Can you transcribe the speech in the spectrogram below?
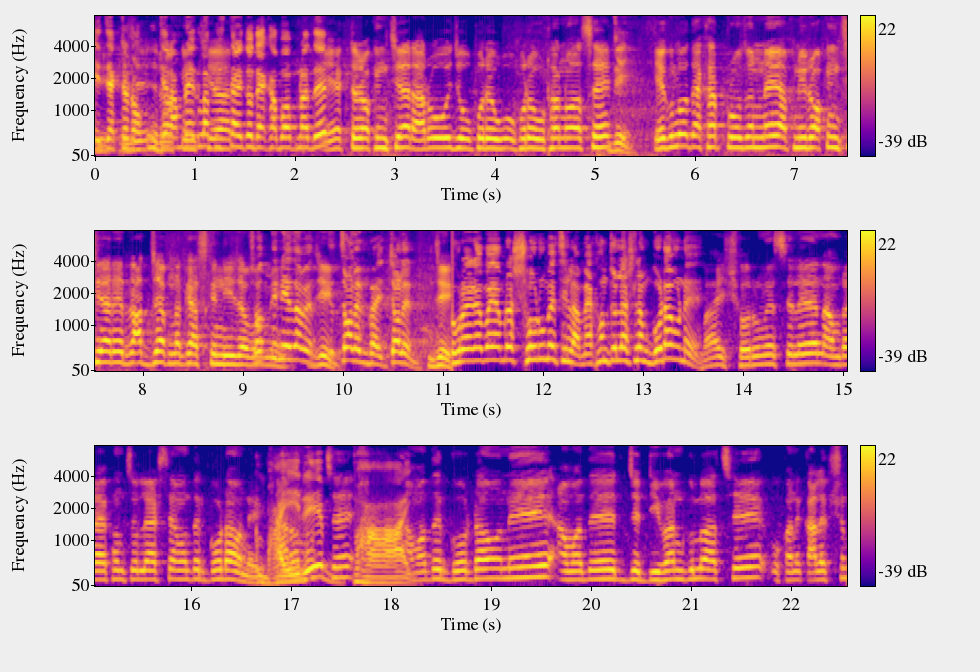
এই যে একটা রকিং চেয়ার আমরা এগুলা বিস্তারিত দেখাবো আপনাদের। এই একটা রকিং চেয়ার আরও ওই যে উপরে উপরে উঠানো আছে। জি। এগুলো দেখার প্রয়োজন নেই আপনি রকিং চেয়ারের রাজ্যে আপনাকে আজকে নিয়ে যাব সত্যি নিয়ে যাবেন? চলেন ভাই চলেন। জি। হুরাইরা ভাই আমরা শোরুমে ছিলাম এখন চলে আসলাম গোডাউনে। ভাই শোরুমে ছিলেন আমরা এখন চলে আসছি আমাদের গোডাউনে। ভাই রে ভাই। আমাদের গোডাউনে আমাদের যে ডিভানগুলো আছে ওখানে কালেকশন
